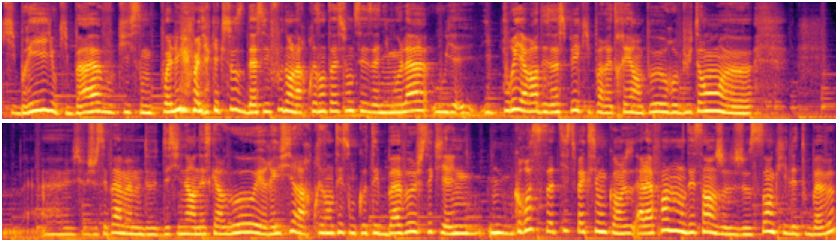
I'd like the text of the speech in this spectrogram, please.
qui brillent ou qui bavent ou qui sont poilus. il y a quelque chose d'assez fou dans la représentation de ces animaux-là où il, pourrait y avoir des aspects qui paraîtraient un peu rebutants. Je sais pas, même de dessiner un escargot et réussir à représenter son côté baveux. Je sais qu'il y a une, grosse satisfaction quand, à la fin de mon dessin, je sens qu'il est tout baveux.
